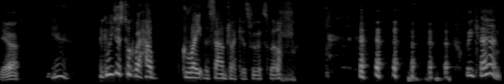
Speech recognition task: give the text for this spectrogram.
Yeah. Yeah. And can we just talk about how great the soundtrack is for this film? we can.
